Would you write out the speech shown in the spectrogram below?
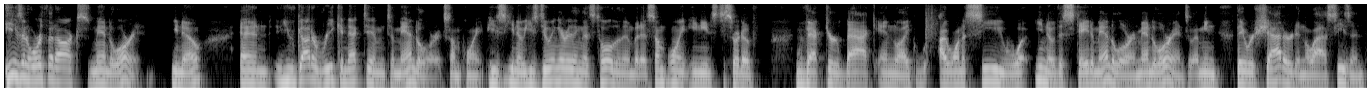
he's an orthodox Mandalorian, you know. And you've got to reconnect him to Mandalore at some point. He's, you know, he's doing everything that's told of him, but at some point he needs to sort of vector back and like I want to see what you know the state of Mandalore and Mandalorians. I mean, they were shattered in the last season,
